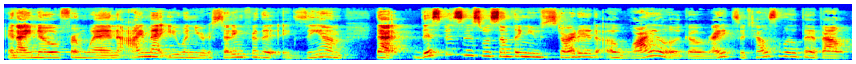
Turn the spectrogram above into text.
and i know from when i met you when you were studying for the exam that this business was something you started a while ago right so tell us a little bit about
